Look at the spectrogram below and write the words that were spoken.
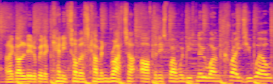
And I got a little bit of Kenny Thomas coming right up after this one with his new one, Crazy World.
